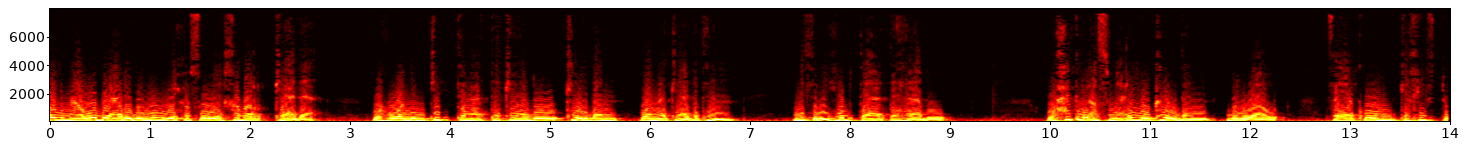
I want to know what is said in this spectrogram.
أي ما وضع لدنو حصول الخبر كاد وهو من كدت تكاد كيدا ومكادة مثل هبت تهاب. وحكى الأصمعي كودا بالواو فيكون كخفت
